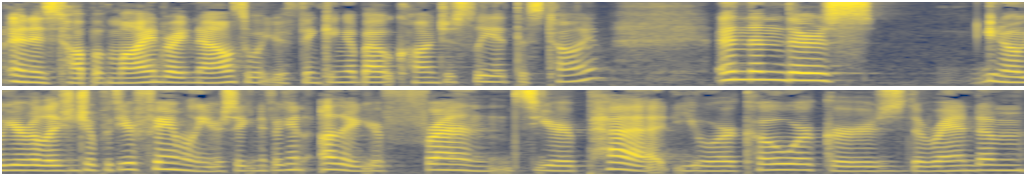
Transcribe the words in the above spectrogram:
and is top of mind right now. So, what you're thinking about consciously at this time. And then there's, you know, your relationship with your family, your significant other, your friends, your pet, your coworkers, the random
